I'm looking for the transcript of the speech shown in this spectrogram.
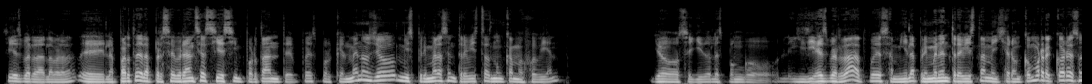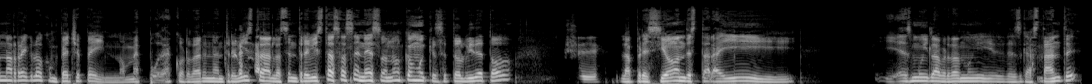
Sí, es verdad, la verdad. Eh, la parte de la perseverancia sí es importante, pues, porque al menos yo, mis primeras entrevistas nunca me fue bien. Yo seguido les pongo, y es verdad, pues a mí la primera entrevista me dijeron, ¿cómo recorres un arreglo con PHP? Y no me pude acordar en la entrevista. Las entrevistas hacen eso, ¿no? Como que se te olvide todo. Sí. La presión de estar ahí y, y es muy, la verdad, muy desgastante.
